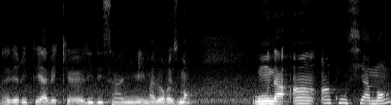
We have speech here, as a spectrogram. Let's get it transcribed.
la vérité, avec euh, les dessins animés, malheureusement où on a inconsciemment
